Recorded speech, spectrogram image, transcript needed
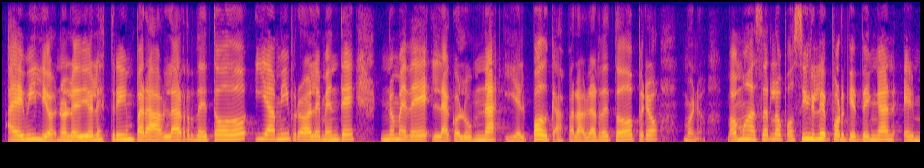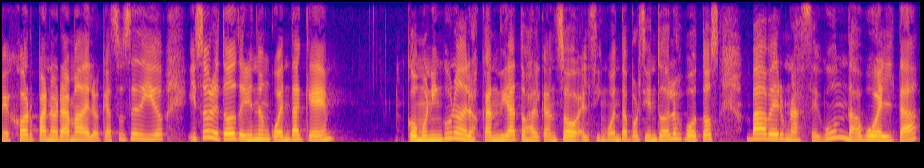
a Emilio no le dio el stream para hablar de todo y a mí probablemente no me dé la columna y el podcast para hablar de todo, pero bueno, vamos a hacer lo posible porque tengan el mejor panorama de lo que ha sucedido y sobre todo teniendo en cuenta que como ninguno de los candidatos alcanzó el 50% de los votos, va a haber una segunda vuelta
